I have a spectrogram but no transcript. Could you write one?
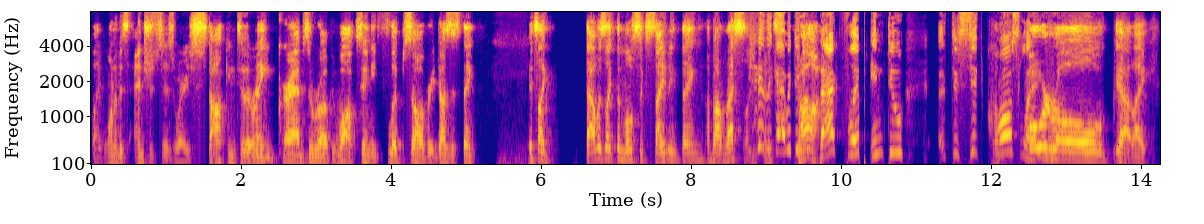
like one of his entrances where he's stalking to the ring, grabs the rope, he walks in, he flips over, he does his thing. It's like that was like the most exciting thing about wrestling. yeah, the guy would do gone. a backflip into uh, to sit cross legged. forward roll. Yeah, like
